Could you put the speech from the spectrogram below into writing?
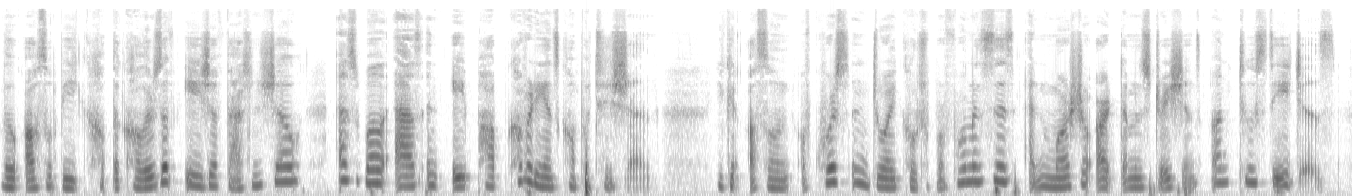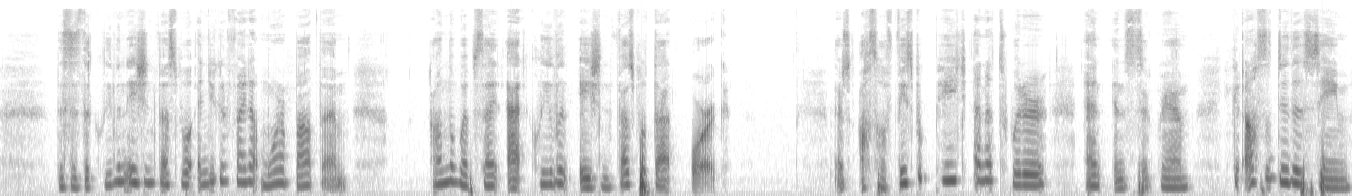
There'll also be the Colors of Asia fashion show as well as an A-pop cover dance competition. You can also, of course, enjoy cultural performances and martial art demonstrations on two stages. This is the Cleveland Asian Festival, and you can find out more about them on the website at clevelandasianfestival.org. There's also a Facebook page and a Twitter and Instagram. You can also do the same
